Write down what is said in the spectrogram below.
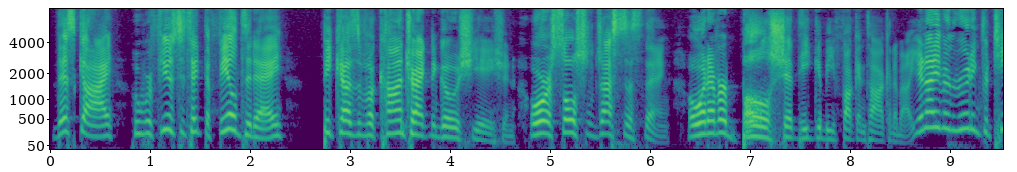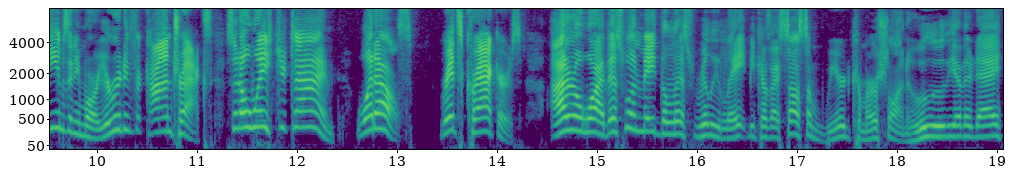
this guy who refused to take the field today because of a contract negotiation or a social justice thing or whatever bullshit he could be fucking talking about. You're not even rooting for teams anymore. You're rooting for contracts. So don't waste your time. What else? Ritz crackers. I don't know why. This one made the list really late because I saw some weird commercial on Hulu the other day.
